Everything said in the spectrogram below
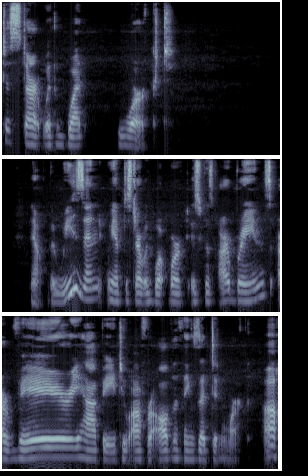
to start with what worked. Now, the reason we have to start with what worked is because our brains are very happy to offer all the things that didn't work. Oh,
